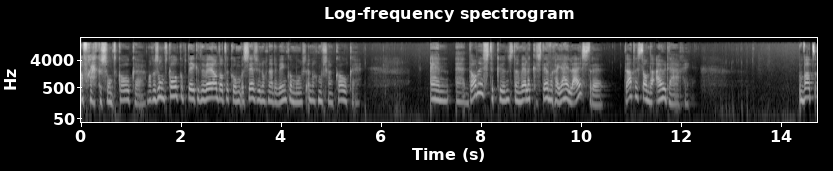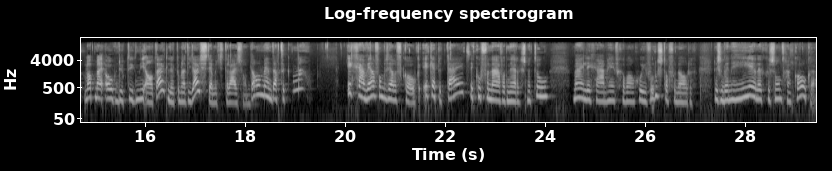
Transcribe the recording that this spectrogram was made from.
Of ga ik gezond koken? Maar gezond koken betekende wel dat ik om zes uur nog naar de winkel moest en nog moest gaan koken. En eh, dan is de kunst, dan welke stem ga jij luisteren? Dat is dan de uitdaging. Wat, wat mij ook natuurlijk niet altijd lukt, om naar het juiste stemmetje te luisteren. Op dat moment dacht ik, nou, ik ga wel voor mezelf koken. Ik heb de tijd, ik hoef vanavond nergens naartoe. Mijn lichaam heeft gewoon goede voedingsstoffen nodig. Dus ik ben heerlijk gezond gaan koken.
